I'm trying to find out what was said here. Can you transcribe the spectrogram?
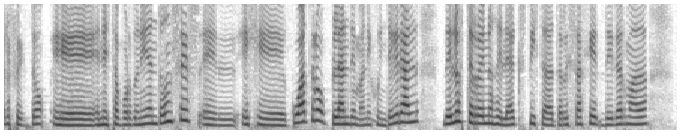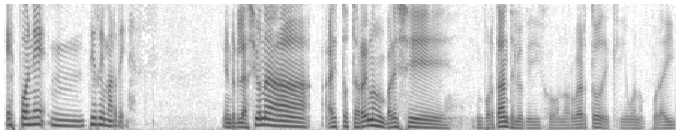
Perfecto. Eh, en esta oportunidad entonces el eje 4, plan de manejo integral de los terrenos de la ex pista de aterrizaje de la Armada, expone mm, Pirri Martínez. En relación a, estos terrenos me parece importante lo que dijo Norberto, de que bueno por ahí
